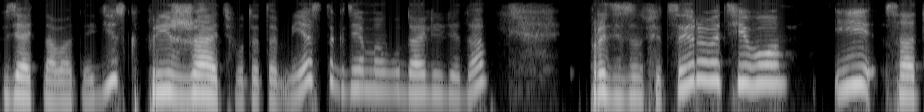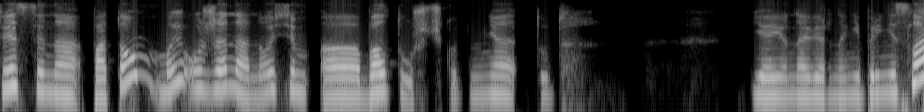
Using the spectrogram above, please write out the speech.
взять на ватный диск, прижать вот это место, где мы удалили, да, продезинфицировать его, и, соответственно, потом мы уже наносим а, болтушечку. У меня тут я ее, наверное, не принесла.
